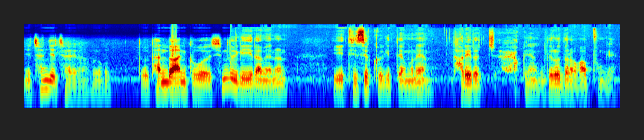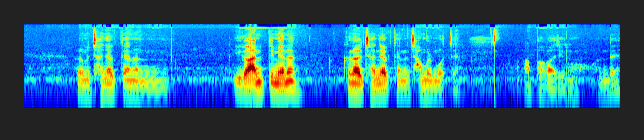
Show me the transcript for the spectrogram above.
이 천지차예요. 그리고 또 밴드 안 끄고 힘들게 일하면은 이 디스크이기 때문에 다리를 쭉 그냥 늘어더라고 아픈 게. 그러면 저녁 때는 이거 안 뛰면은 그날 저녁 때는 잠을 못 자. 아파가지고. 근데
